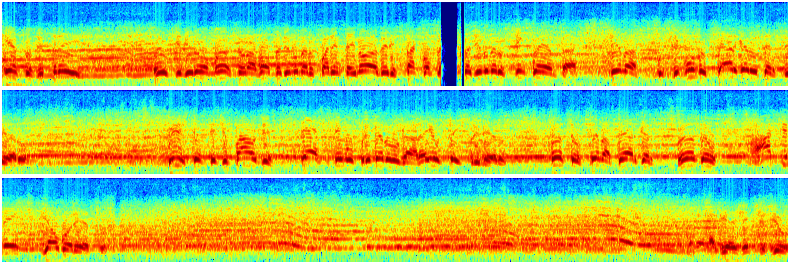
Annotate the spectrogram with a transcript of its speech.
503. Foi o que virou Mansell na volta de número 49. Ele está completando de número 50. Senna, o segundo, Berger, o terceiro. Christian Fittipaldi, décimo primeiro lugar. Aí os seis primeiros. Mansell, Senna, Berger, Randall, Hakkinen e Alboreto. A gente viu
